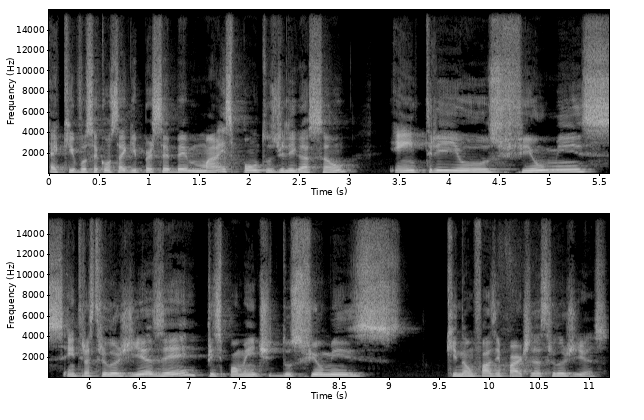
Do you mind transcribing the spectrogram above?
é que você consegue perceber mais pontos de ligação entre os filmes, entre as trilogias e principalmente dos filmes que não fazem parte das trilogias.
